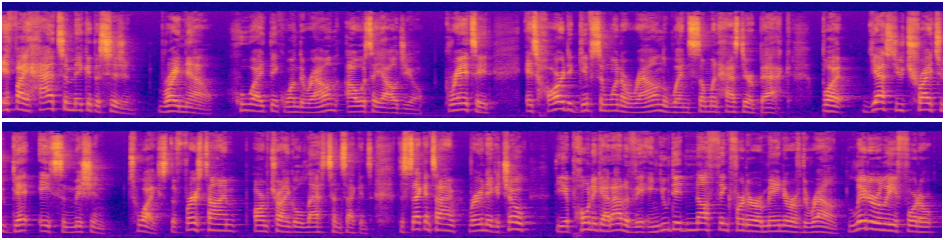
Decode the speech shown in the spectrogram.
if I had to make a decision right now, who I think won the round, I would say Algeo. Granted, it's hard to give someone a round when someone has their back, but yes, you try to get a submission twice. The first time, arm triangle last 10 seconds. The second time, rear naked choke, the opponent got out of it and you did nothing for the remainder of the round. Literally, for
